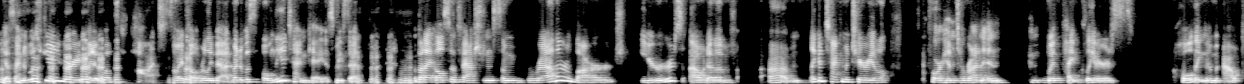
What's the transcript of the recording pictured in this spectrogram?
Yes, I know it was January, but it was hot. So I felt really bad. But it was only a 10K, as we said. Mm-hmm. But I also fashioned some rather large ears out of um, like a tech material for him to run in with pipe cleaners holding them out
